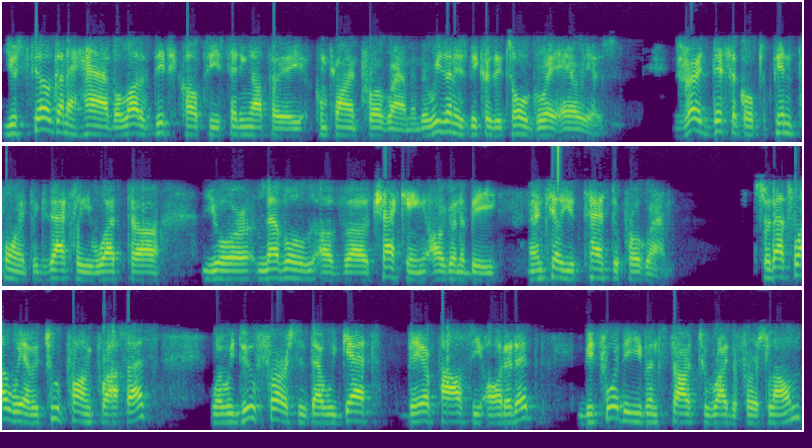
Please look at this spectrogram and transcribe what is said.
you're still going to have a lot of difficulty setting up a compliant program. And the reason is because it's all gray areas. It's very difficult to pinpoint exactly what uh, your level of uh, checking are going to be until you test the program. So that's why we have a two-pronged process. What we do first is that we get their policy audited before they even start to write the first loan.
